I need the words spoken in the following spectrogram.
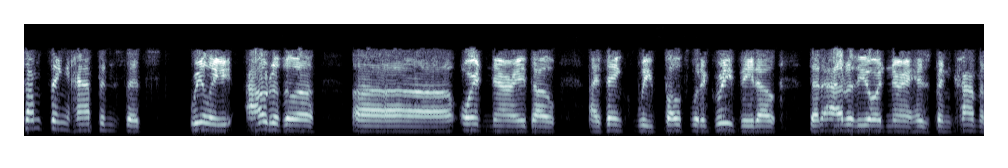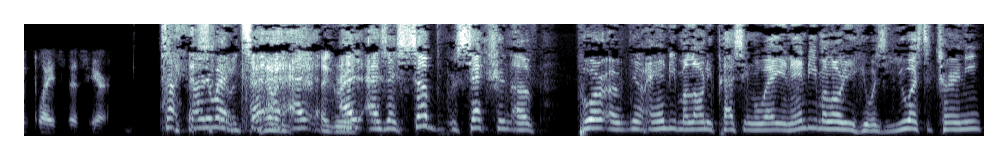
something happens that's really out of the uh, ordinary, though I think we both would agree, Vito, that out of the ordinary has been commonplace this year. By the way, I- I I- agree. I- as a subsection of poor, uh, you know, Andy Maloney passing away, and Andy Maloney, he was a U.S. attorney,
